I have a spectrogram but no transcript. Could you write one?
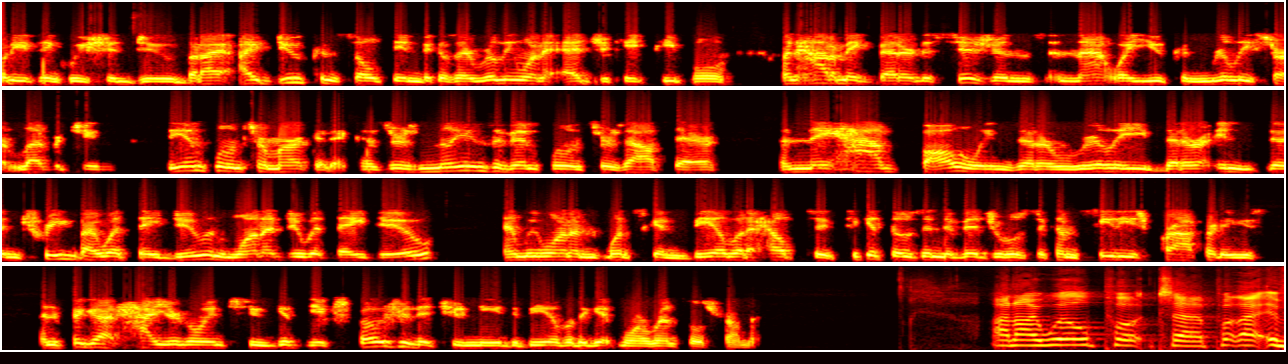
what do you think we should do? But I, I do consulting because I really want to educate people on how to make better decisions. And that way you can really start leveraging the influencer marketing because there's millions of influencers out there and they have followings that are really, that are in, intrigued by what they do and want to do what they do. And we want to, once again, be able to help to, to get those individuals to come see these properties and figure out how you're going to get the exposure that you need to be able to get more rentals from it and I will put uh, put that. In,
